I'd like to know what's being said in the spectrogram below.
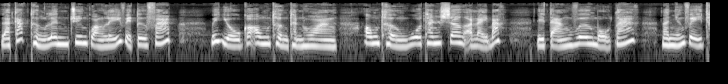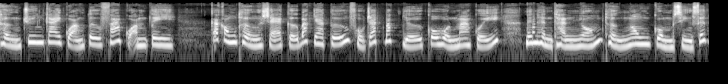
là các thần linh chuyên quản lý về tư pháp. Ví dụ có ông thần Thành Hoàng, ông thần vua Thanh Sơn ở Đài Bắc, Địa Tạng Vương Bồ Tát là những vị thần chuyên cai quản tư pháp của âm ty. Các ông thần sẽ cử bác gia tướng phụ trách bắt giữ cô hồn ma quỷ nên hình thành nhóm thần ngông cùng xiềng xích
